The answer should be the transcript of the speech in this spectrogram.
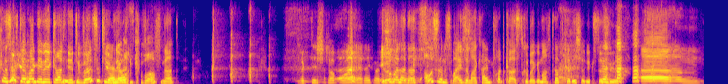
Sagt der Mann, der mir gerade hier Diversity um die Ohren geworfen hat. Drück die Stoppuhr, Erik. Nur weil er da ausnahmsweise mal keinen Podcast drüber gemacht hat, kann ich ja nichts dafür. ähm,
